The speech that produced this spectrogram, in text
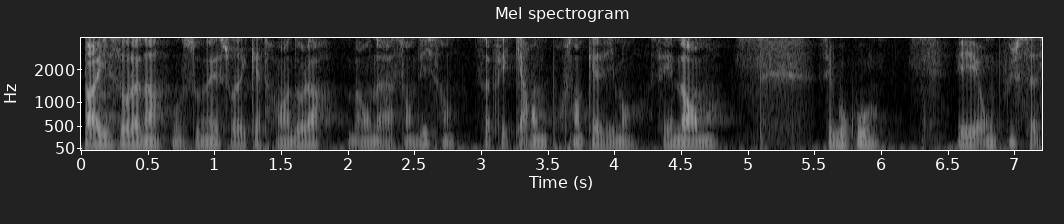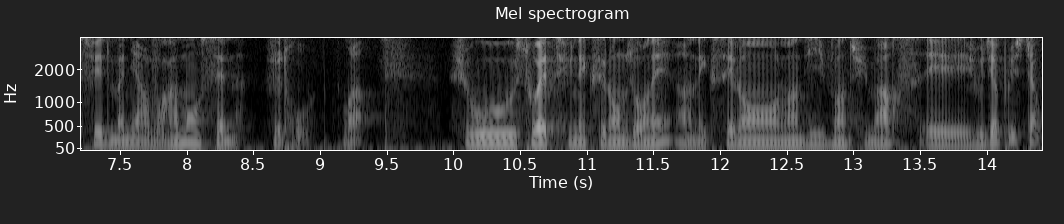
Paris Solana, vous vous souvenez, sur les 80 dollars, bah, on est à 110, hein. ça fait 40% quasiment. C'est énorme, hein. c'est beaucoup. Et en plus, ça se fait de manière vraiment saine, je trouve. Voilà. Je vous souhaite une excellente journée, un excellent lundi 28 mars et je vous dis à plus. Ciao.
